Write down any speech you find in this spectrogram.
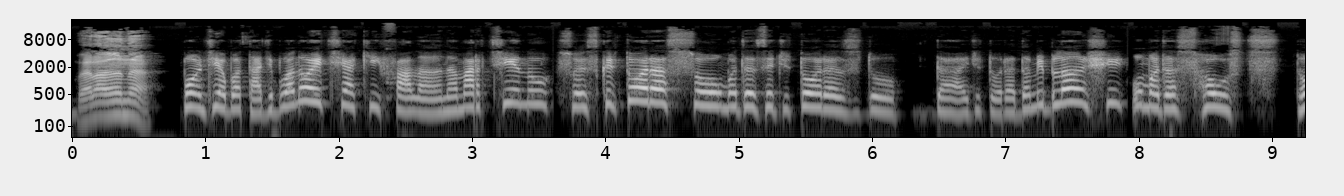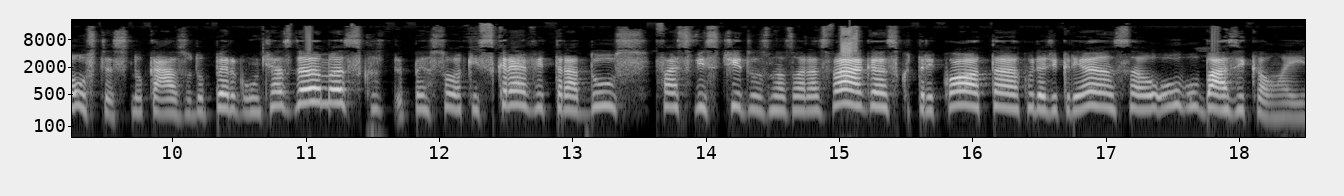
Vai lá, Ana. Bom dia, boa tarde, boa noite. Aqui fala Ana Martino. Sou escritora, sou uma das editoras do da editora Dame Blanche, uma das hosts hostess, no caso do Pergunte às Damas, pessoa que escreve, traduz, faz vestidos nas horas vagas, tricota, cuida de criança, o, o basicão aí.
